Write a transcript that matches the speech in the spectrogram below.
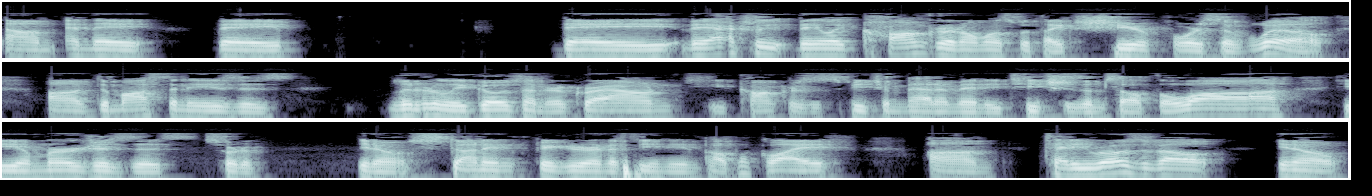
Um, and they, they they they actually they like conquer it almost with like sheer force of will. Uh, Demosthenes is literally goes underground. He conquers a speech impediment. He teaches himself the law. He emerges as sort of you know stunning figure in Athenian public life. Um, Teddy Roosevelt, you know,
